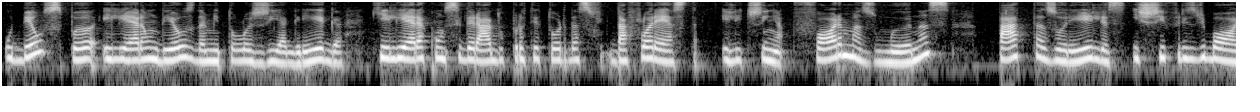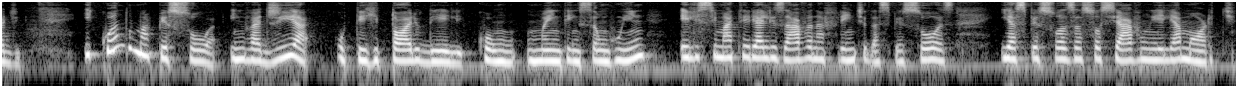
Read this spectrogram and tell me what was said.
O deus Pan, ele era um deus da mitologia grega que ele era considerado o protetor das, da floresta. Ele tinha formas humanas, patas, orelhas e chifres de bode. E quando uma pessoa invadia o território dele com uma intenção ruim, ele se materializava na frente das pessoas e as pessoas associavam ele à morte.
